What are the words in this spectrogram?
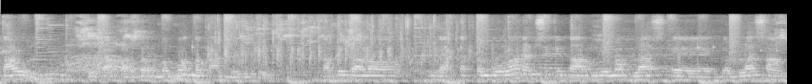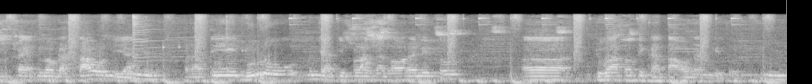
tahun suka barber memotong rambut itu. Tapi kalau nggak ketemu Loren sekitar 15 eh 12 sampai 15 tahun ya. Berarti dulu menjadi pelanggan Loren itu eh, dua atau tiga tahunan gitu. Hmm.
